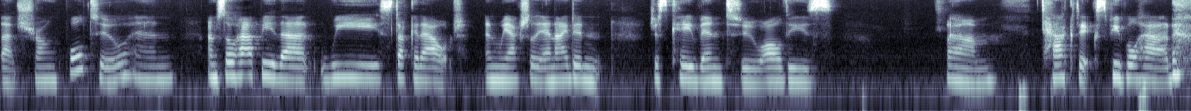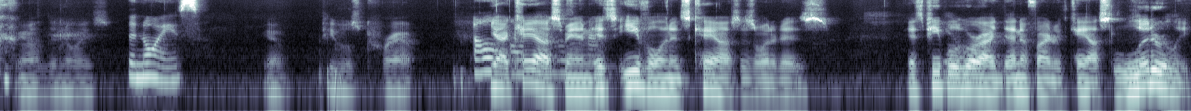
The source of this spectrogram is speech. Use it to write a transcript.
that strong pull to and I'm so happy that we stuck it out and we actually and I didn't just cave into all these um, tactics people had Yeah, the noise. the noise Yeah, people's crap. oh, yeah, oh, chaos, man. crap. It's evil and it's chaos, is what it is. It's people who are identified with chaos. Literally,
